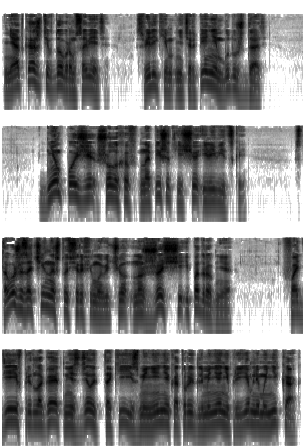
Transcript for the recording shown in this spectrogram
Не откажете в добром совете. С великим нетерпением буду ждать. Днем позже Шолохов напишет еще и Левицкой. С того же зачина, что Серафимовичу, но жестче и подробнее – Фадеев предлагает мне сделать такие изменения, которые для меня неприемлемы никак.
